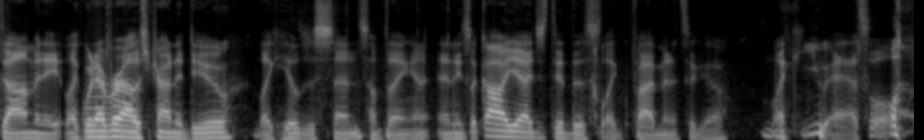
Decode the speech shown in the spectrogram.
dominate like whatever I was trying to do. Like he'll just send something and, and he's like, "Oh yeah, I just did this like five minutes ago." I'm like, "You asshole!"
